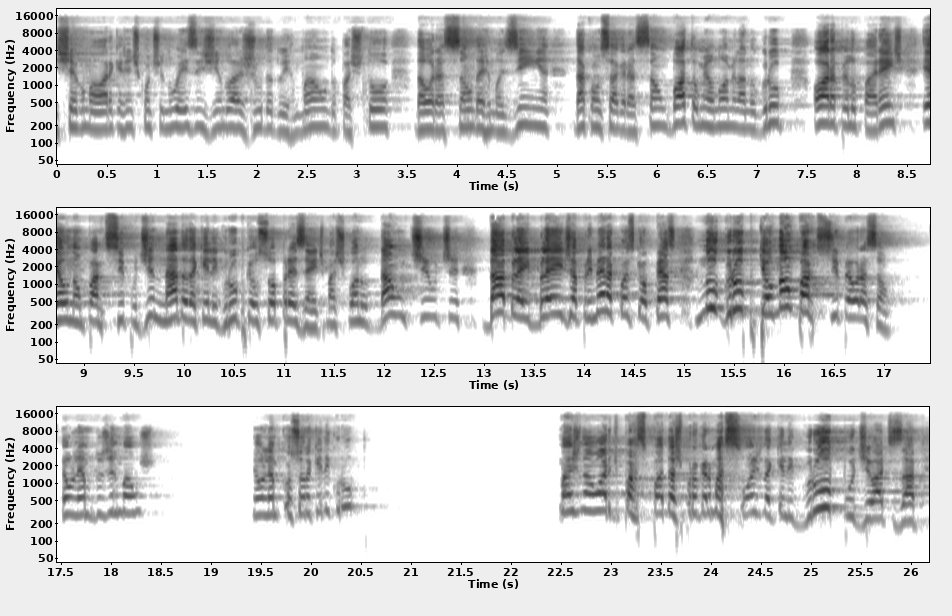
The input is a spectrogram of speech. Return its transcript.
E chega uma hora que a gente continua exigindo a ajuda do irmão, do pastor, da oração da irmãzinha, da consagração, bota o meu nome lá no grupo, ora pelo parente. Eu não participo de nada daquele grupo que eu sou presente, mas quando dá um tilt, dá blade blade, a primeira coisa que eu peço no grupo que eu não participo é oração. Eu lembro dos irmãos. Eu lembro que eu sou daquele grupo. Mas na hora de participar das programações daquele grupo de WhatsApp,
